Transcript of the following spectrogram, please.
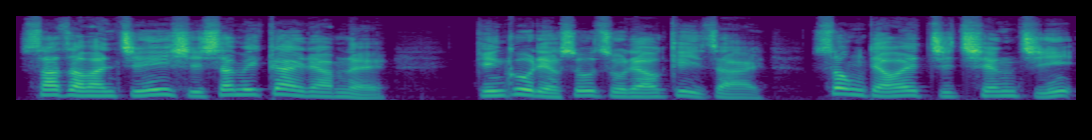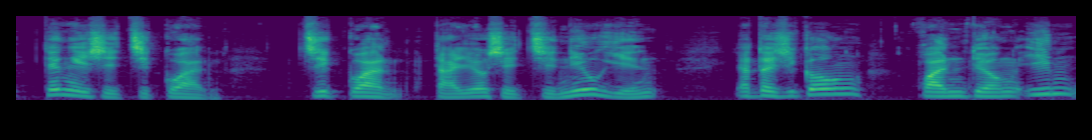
三十万钱是啥物概念呢？根据历史资料记载，宋朝的一千钱等于是一贯，一贯大约是一两银，也就是讲，范仲淹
